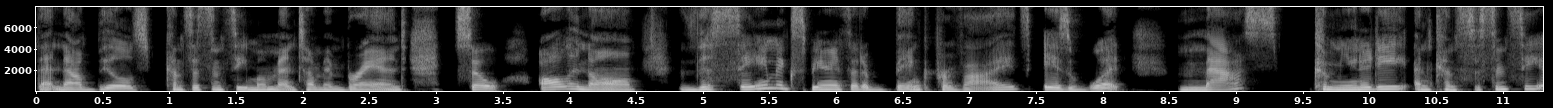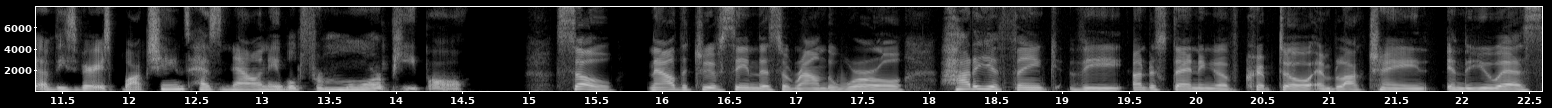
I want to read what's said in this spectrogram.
that now builds consistency, momentum, and brand. So all in all, the same experience that a bank provides is what mass community and consistency of these various blockchains has now enabled for more people. So, now that you have seen this around the world, how do you think the understanding of crypto and blockchain in the US,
